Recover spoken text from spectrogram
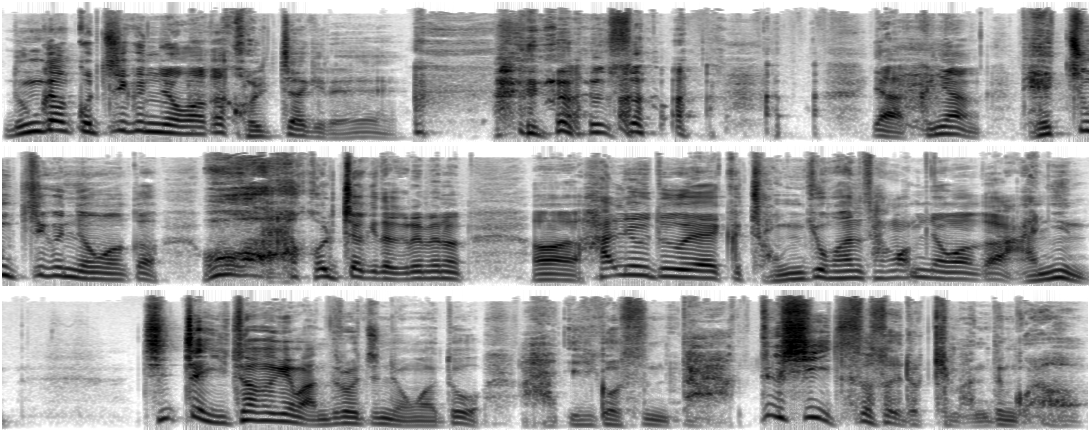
눈 감고 찍은 영화가 걸작이래. 이러면서 야 그냥 대충 찍은 영화가 와 걸작이다 그러면은 어, 할리우드의 그 정교한 상업 영화가 아닌 진짜 이상하게 만들어진 영화도 아 이것은 다 뜻이 있어서 이렇게 만든 거야.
